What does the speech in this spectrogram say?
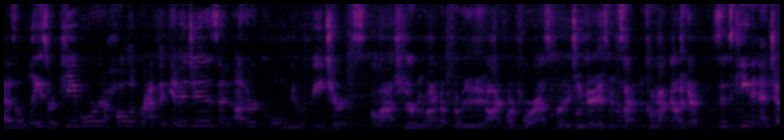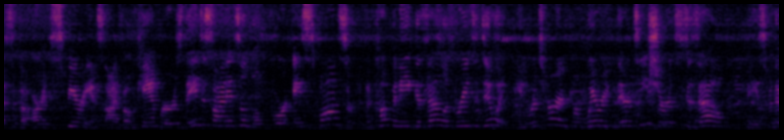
has a laser keyboard, holographic images, and other cool new features. Last year, we lined up for the iPhone 4S for 18 days. We decided to come back out again. Since Keenan and Jessica are experienced iPhone campers, they decided to look for a sponsor. The company Gazelle agreed to do it. In return for wearing their t-shirts, Gazelle pays for their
